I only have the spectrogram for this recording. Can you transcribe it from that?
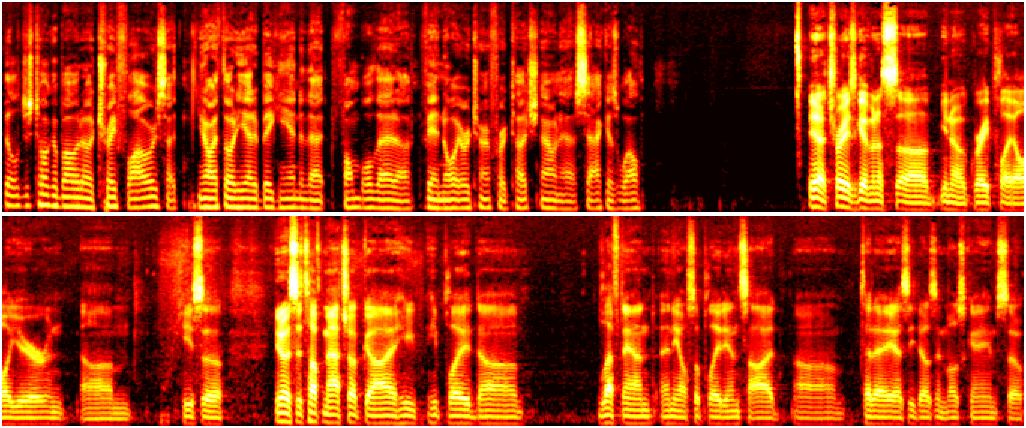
Bill, just talk about uh, Trey Flowers. I, you know, I thought he had a big hand in that fumble that uh, Van Noy returned for a touchdown and a sack as well. Yeah, Trey's given us uh, you know great play all year, and um, he's a you know he's a tough matchup guy. He he played uh, left end, and he also played inside um, today, as he does in most games. So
